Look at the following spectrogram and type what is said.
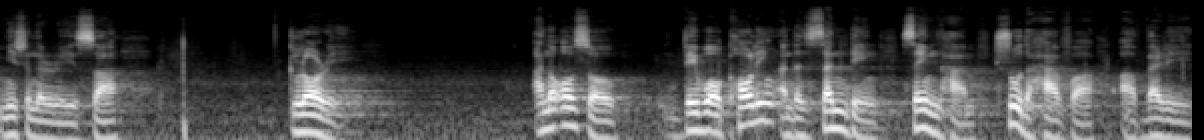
missionaries uh, glory. And also, they were calling and sending same time should have a very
